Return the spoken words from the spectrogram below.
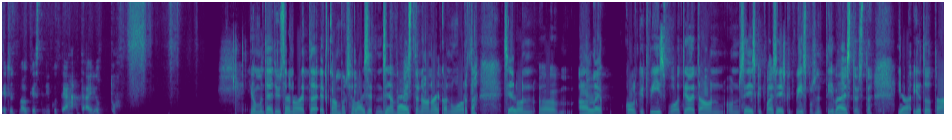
että nyt me oikeasti niin kuin tehdään tämä juttu. Joo, mun täytyy sanoa, että, että kambodsalaiset, siellä väestönä on aika nuorta. Siellä on ö, alle 35-vuotiaita on, on 70 vai 75 prosenttia väestöstä. Ja, ja tota,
